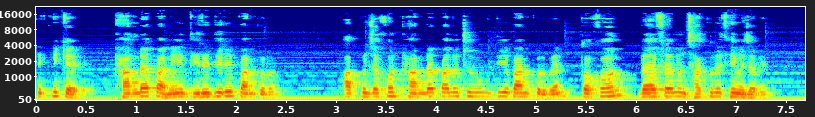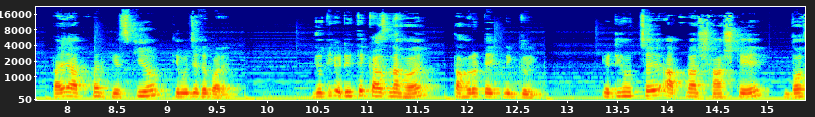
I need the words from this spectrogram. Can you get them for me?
টেকনিক এক ঠান্ডা পানি ধীরে ধীরে পান করুন। আপনি যখন ঠান্ডা পানি চুমুক দিয়ে পান করবেন, তখন ডায়াফ্রামের ঝাঁকুনি থেমে যাবে। তাই আপনার হিচকিও থেমে যেতে পারে। যদি এটিতে কাজ না হয়, তাহলে টেকনিক দুই। এটি হচ্ছে আপনার শ্বাসকে দশ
